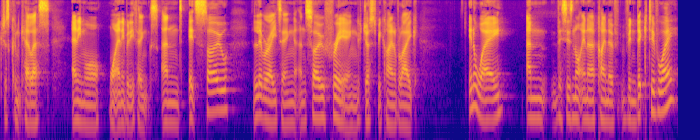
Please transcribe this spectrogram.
just couldn't care less anymore what anybody thinks. And it's so liberating and so freeing just to be kind of like in a way, and this is not in a kind of vindictive way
